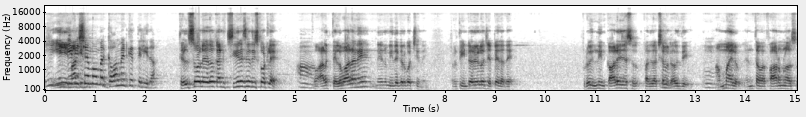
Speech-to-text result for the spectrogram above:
ఈ విషయము మరి గవర్నమెంట్కి తెలీదా? తెలుసో లేదో కానీ సీరియస్గా తీసుకోవట్లే. వాళ్ళకి తెలవాలనే నేను మీ దగ్గరకు వచ్చింది. ప్రతి ఇంటర్వ్యూలో చెప్పేది అదే. ఇప్పుడు నేను కాలేజెస్ పది లక్షలు అవుద్ది. అమ్మాయిలు ఎంత ఫార్ములాస్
